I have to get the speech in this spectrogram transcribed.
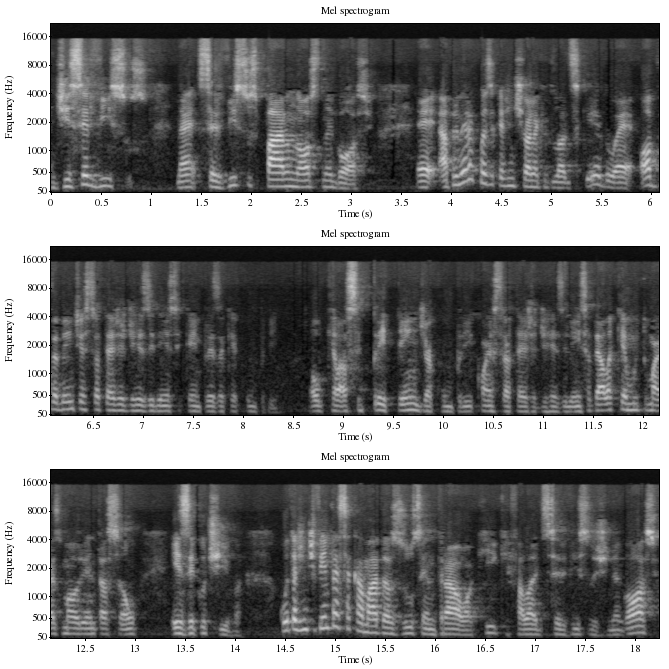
de serviços, né? Serviços para o nosso negócio. É, a primeira coisa que a gente olha aqui do lado esquerdo é, obviamente, a estratégia de resiliência que a empresa quer cumprir, ou que ela se pretende a cumprir com a estratégia de resiliência dela, que é muito mais uma orientação executiva. Quando a gente vem para essa camada azul central aqui, que fala de serviços de negócio,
